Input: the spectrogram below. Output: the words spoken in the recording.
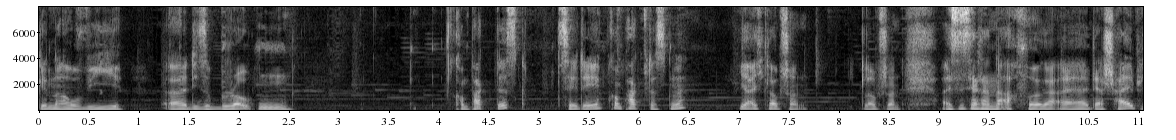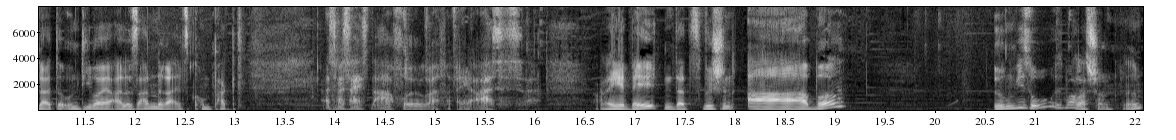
Genau wie äh, diese Broken Kompaktdisk. CD Kompaktdisk, ne? Ja, ich glaube schon. Ich glaube schon. Weil es ist ja der Nachfolger äh, der Schallplatte und die war ja alles andere als kompakt. Also was heißt Nachfolger? Ja, es ist eine Welten dazwischen, aber irgendwie so war das schon. Ne?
